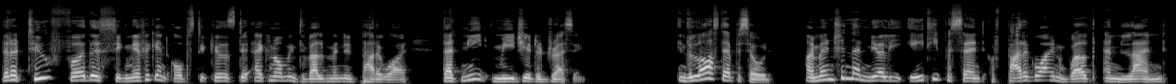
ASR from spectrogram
there are two further significant obstacles to economic development in Paraguay that need immediate addressing. In the last episode, I mentioned that nearly 80% of Paraguayan wealth and land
